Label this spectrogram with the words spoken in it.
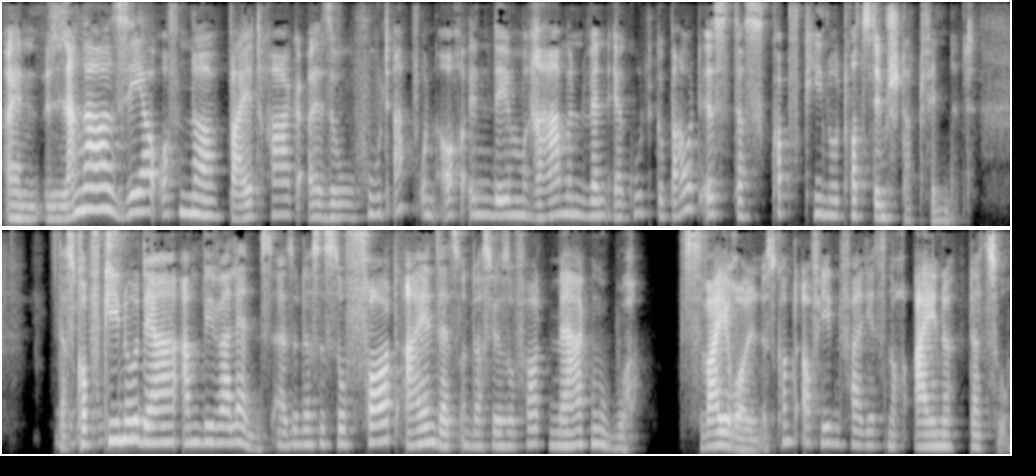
ein langer, sehr offener Beitrag, also Hut ab und auch in dem Rahmen, wenn er gut gebaut ist, das Kopfkino trotzdem stattfindet. Das Kopfkino der Ambivalenz, also dass es sofort einsetzt und dass wir sofort merken, wow, zwei Rollen. Es kommt auf jeden Fall jetzt noch eine dazu.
